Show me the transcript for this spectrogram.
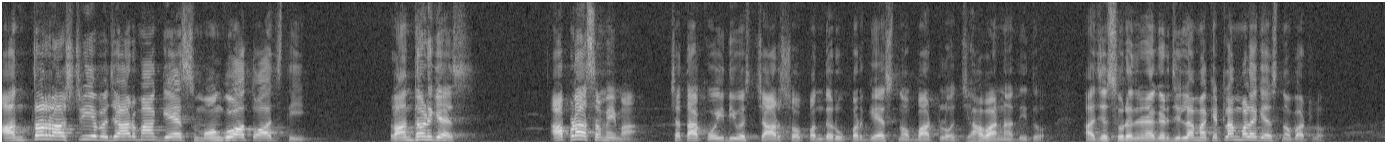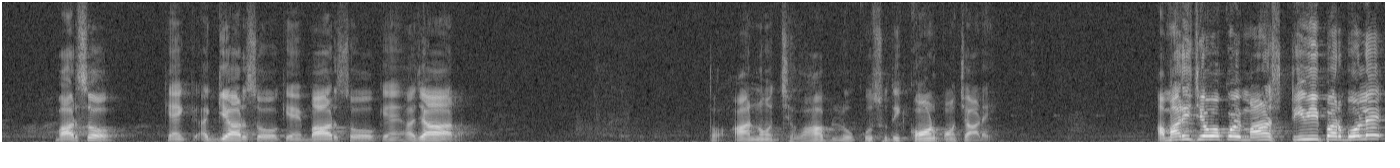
આંતરરાષ્ટ્રીય બજારમાં ગેસ મોંઘો હતો આજથી. રાંધણ ગેસ, આપણા સમયમાં. છતાં કોઈ દિવસ ચારસો પંદર ઉપર ગેસનો બાટલો જવા ના દીધો. આજે સુરેન્દ્રનગર જિલ્લામાં કેટલા મળે ગેસનો બાટલો? બારસો? ક્યાંક અગિયારસો, ક્યાંય બારસો, ક્યાંય હજાર? તો આનો જવાબ લોકો સુધી કોણ પહોંચાડે? અમારી જેવો કોઈ માણસ ટીવી પર બોલે,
